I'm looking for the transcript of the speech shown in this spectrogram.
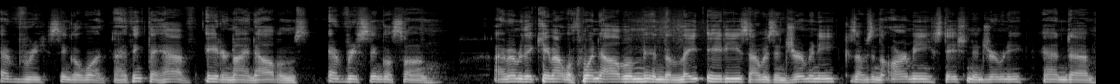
Every single one. And I think they have eight or nine albums. Every single song. I remember they came out with one album in the late 80s. I was in Germany because I was in the army stationed in Germany. And um,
